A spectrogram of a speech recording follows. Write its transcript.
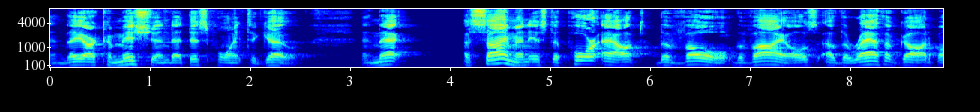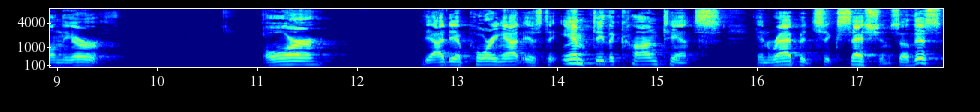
and they are commissioned at this point to go. And that assignment is to pour out the, vol, the vials of the wrath of God upon the earth. Or the idea of pouring out is to empty the contents in rapid succession. So this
